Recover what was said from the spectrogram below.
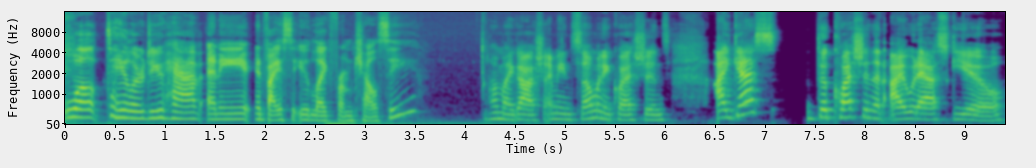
Well, Taylor, do you have any advice that you'd like from Chelsea? Oh my gosh. I mean, so many questions. I guess the question that I would ask you,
